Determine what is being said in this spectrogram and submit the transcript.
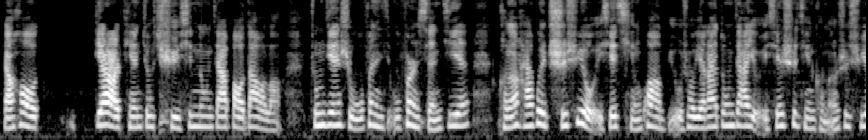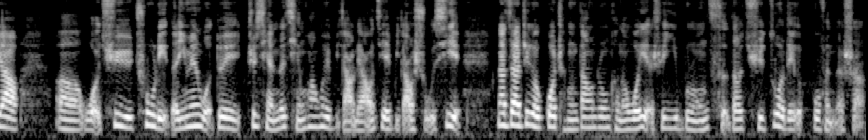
然后第二天就去新东家报道了，中间是无缝无缝衔接，可能还会持续有一些情况，比如说原来东家有一些事情可能是需要呃我去处理的，因为我对之前的情况会比较了解、比较熟悉。那在这个过程当中，可能我也是义不容辞的去做这个部分的事儿。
